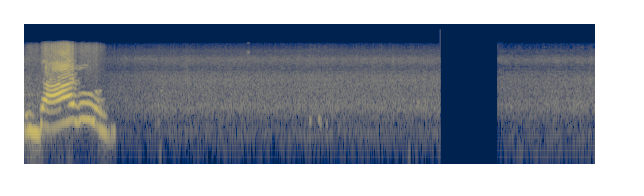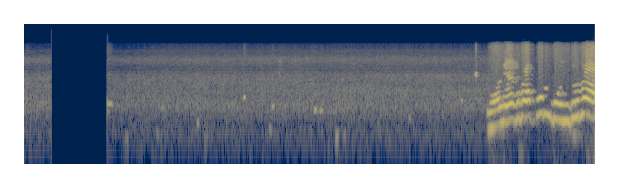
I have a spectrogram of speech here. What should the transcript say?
দারুণ। অনেক রকম বন্ধুরা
